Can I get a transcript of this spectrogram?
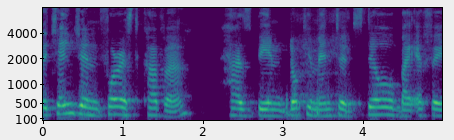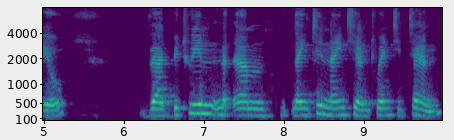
the change in forest cover has been documented still by FAO that between um, 1990 and 2010,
